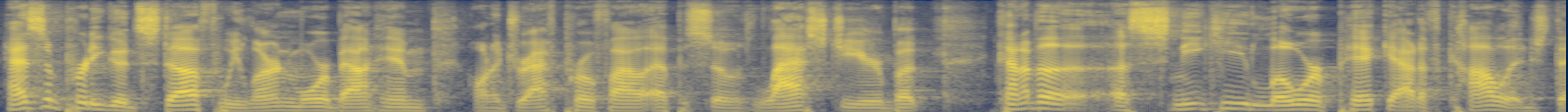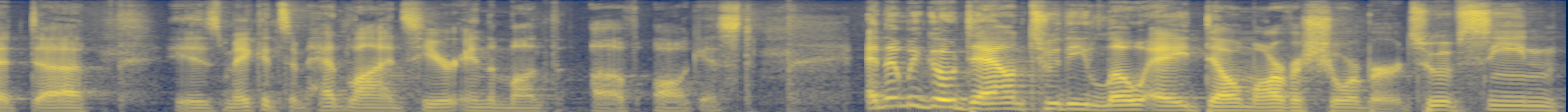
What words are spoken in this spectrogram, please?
Has some pretty good stuff. We learned more about him on a draft profile episode last year, but kind of a, a sneaky lower pick out of college that uh, is making some headlines here in the month of August. And then we go down to the low A Delmarva Shorebirds, who have seen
